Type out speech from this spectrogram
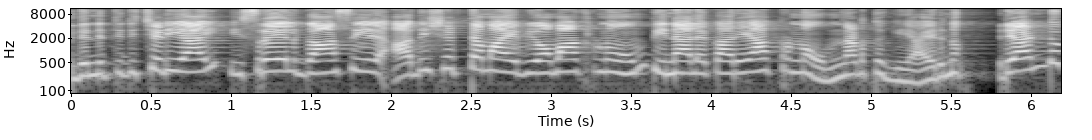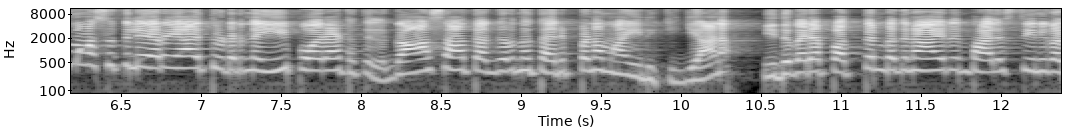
ഇതിന് തിരിച്ചടിയായി ഇസ്രയേൽ ഗാസയിൽ അതിശക്തമായ വ്യോമാക്രമണവും പിന്നാലെ കരയാക്രമണവും നടത്തുകയായിരുന്നു. രണ്ടു മാസത്തിലേറെയായി തുടർന്ന ഈ പോരാട്ടത്തിൽ ഗാസ തകർന്ന് തരിപ്പണമായിരിക്കുകയാണ്. ഇതുവരെ പത്തൊൻപതിനായിരം പാലസ്തീനികൾ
